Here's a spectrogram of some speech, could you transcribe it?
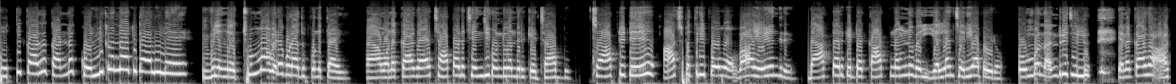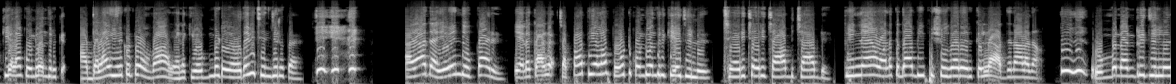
சொத்துக்காக கண்ணை கொல்லி கண்ணு இவளுங்க சும்மா விடக்கூடாது பொண்ணு நான் உனக்காக சாப்பாடு செஞ்சு கொண்டு வந்திருக்கேன் சாப்பிடு சாப்பிட்டுட்டு ஆஸ்பத்திரி போவோம். வா எழுந்துரு. டாக்டர் கிட்ட காட்டணும்னு வை எல்லாம் சரியா போயிடும் ரொம்ப நன்றி ஜில்லு எனக்காக ஆக்கியெல்லாம் கொண்டு வந்திருக்கேன். அதெல்லாம் இருக்கட்டும் வா. எனக்கு எவ்வளவு உதவி செஞ்சிருப்பேன் அழாத எழுந்து உட்காரு. எனக்காக சப்பாத்தி எல்லாம் போட்டு கொண்டு வந்திருக்கே ஜில்லு சரி சரி சாப்பிடு சாப்பிடு. பின்ன உனக்கு தான் பிபி சுகர் இருக்குல்ல அதனாலதான். ரொம்ப நன்றி ஜில்லு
